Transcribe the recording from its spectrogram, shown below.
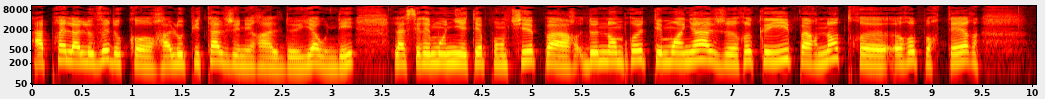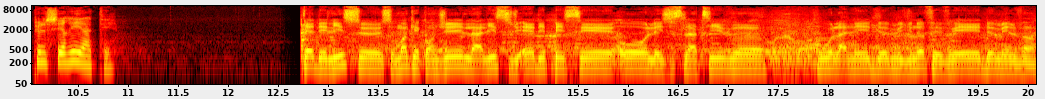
après la levée de corps à l'hôpital général de Yaoundé. La cérémonie était ponctuée par de nombreux témoignages recueillis par notre euh, reporter Pulchéri Athé. Tête de liste, c'est moi qui conduis la liste du RDPC aux législatives pour l'année 2019 février 2020.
